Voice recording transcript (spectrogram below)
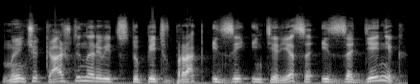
Нынче каждый норовит вступить в брак из-за интереса, из-за денег.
